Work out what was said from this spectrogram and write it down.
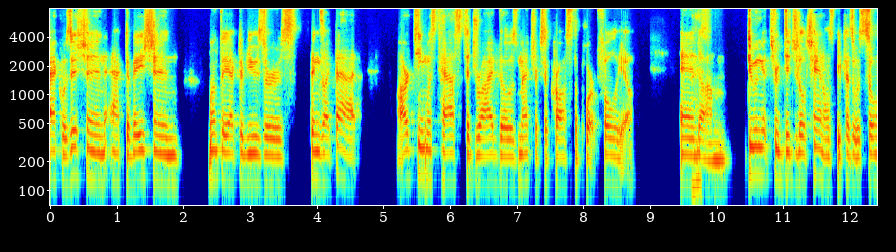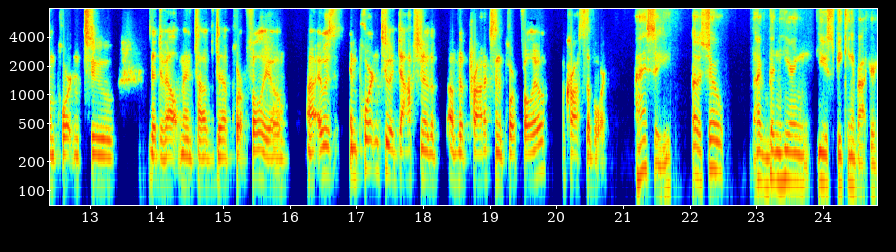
acquisition, activation, monthly active users, things like that. Our team was tasked to drive those metrics across the portfolio and nice. um, doing it through digital channels because it was so important to the development of the portfolio. Uh, it was important to adoption of the of the products in the portfolio across the board. I see. Oh, so I've been hearing you speaking about your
